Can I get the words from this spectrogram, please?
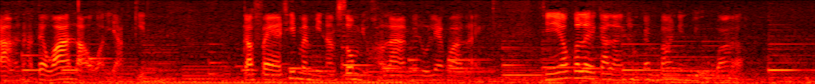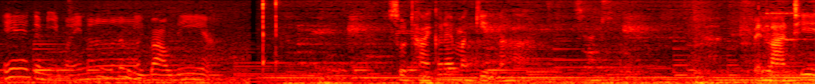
ต่างนะคะแต่ว่าเราอะอยากกินกาแฟที่มันมีน้ำส้มอยู่ข้างล่างไม่รู้เรียกว่าอะไร ทีนี้เราก็เลยกำลังทำกันบ้านกันอยู่ว่า เอ๊ะจะมีไหมนะจะมีบราวนี่อะ สุดท้ายก็ได้มากินนะคะ เป็นร้านที่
